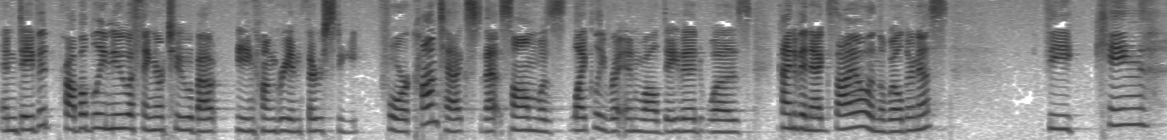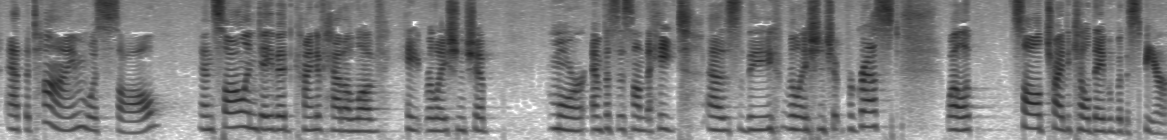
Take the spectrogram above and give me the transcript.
and David probably knew a thing or two about being hungry and thirsty. For context, that psalm was likely written while David was kind of in exile in the wilderness. The king at the time was Saul, and Saul and David kind of had a love hate relationship, more emphasis on the hate as the relationship progressed. Well, Saul tried to kill David with a spear,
